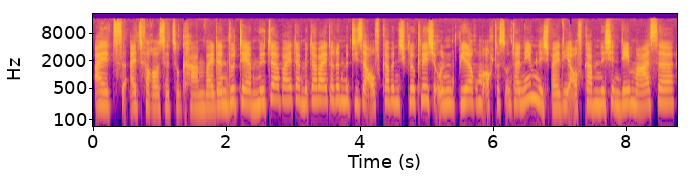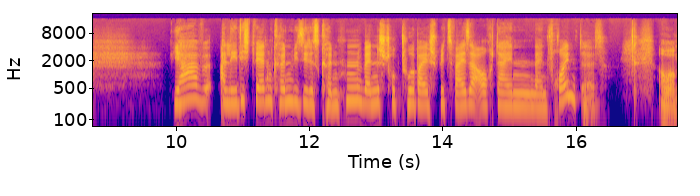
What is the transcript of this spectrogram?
als, als Voraussetzung haben, weil dann wird der Mitarbeiter, Mitarbeiterin mit dieser Aufgabe nicht glücklich und wiederum auch das Unternehmen nicht, weil die Aufgaben nicht in dem Maße ja, erledigt werden können, wie sie das könnten, wenn eine Struktur beispielsweise auch dein, dein Freund hm. ist. Aber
